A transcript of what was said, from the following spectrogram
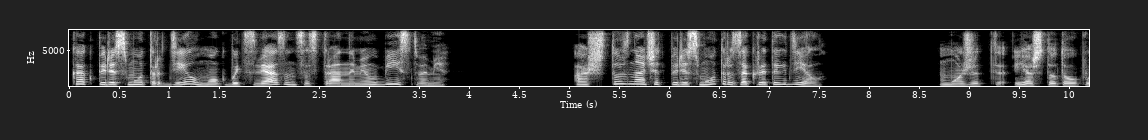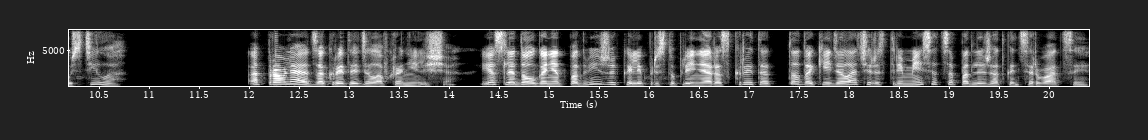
Как пересмотр дел мог быть связан со странными убийствами? А что значит пересмотр закрытых дел? Может, я что-то упустила? Отправляют закрытые дела в хранилище. Если долго нет подвижек или преступление раскрыто, то такие дела через три месяца подлежат консервации.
